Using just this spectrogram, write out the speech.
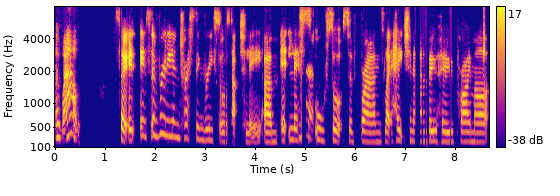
Oh, wow. So it, it's a really interesting resource actually. Um, it lists yeah. all sorts of brands like H&M, Boohoo, Primark,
